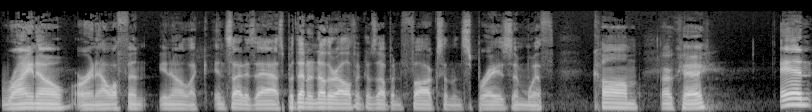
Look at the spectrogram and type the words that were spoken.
rhino or an elephant, you know, like inside his ass. But then another elephant comes up and fucks and then sprays him with cum. Okay. And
